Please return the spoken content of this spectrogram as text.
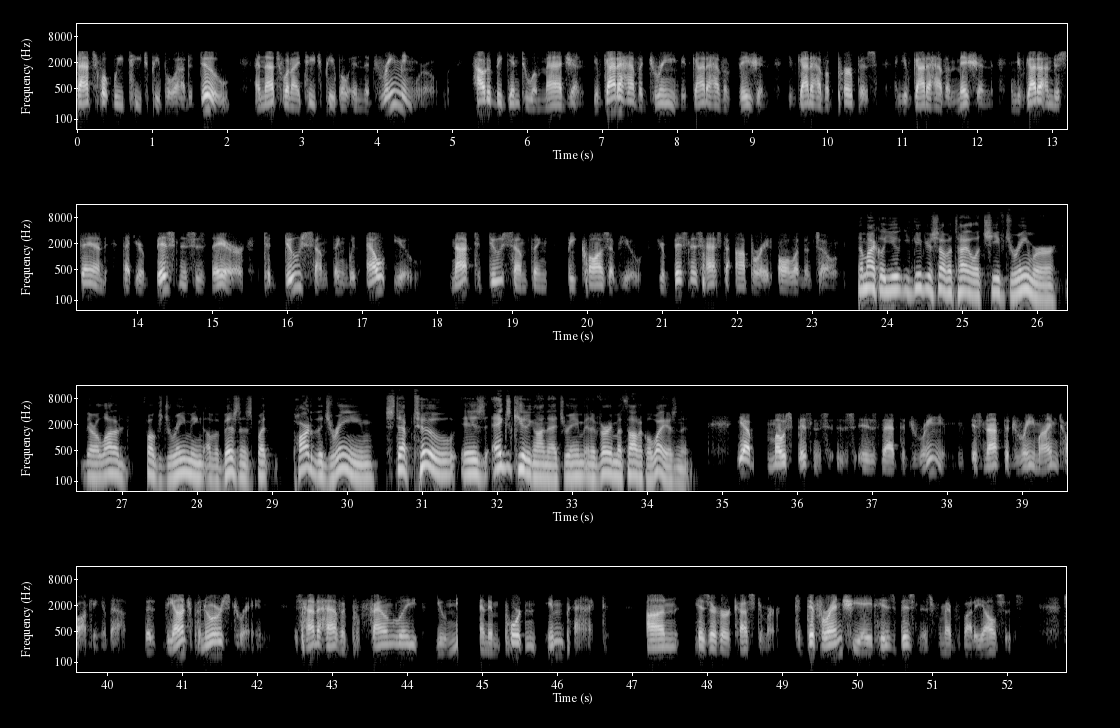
That's what we teach people how to do. And that's what I teach people in the dreaming room how to begin to imagine. You've got to have a dream, you've got to have a vision, you've got to have a purpose, and you've got to have a mission, and you've got to understand that your business is there to do something without you, not to do something because of you. Your business has to operate all on its own. Now, Michael, you, you give yourself a title of chief dreamer. There are a lot of folks dreaming of a business, but part of the dream, step two, is executing on that dream in a very methodical way, isn't it? Yeah, most businesses is that the dream is not the dream I'm talking about. The, the entrepreneur's dream is how to have a profoundly unique and important impact on his or her customer to differentiate his business from everybody else's.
